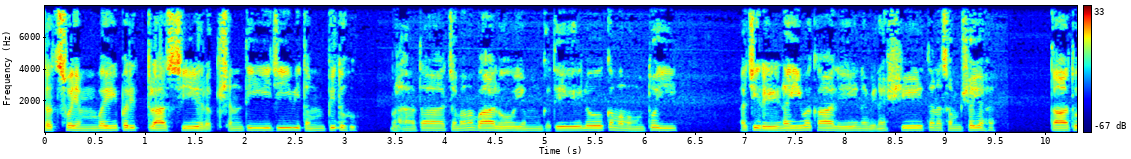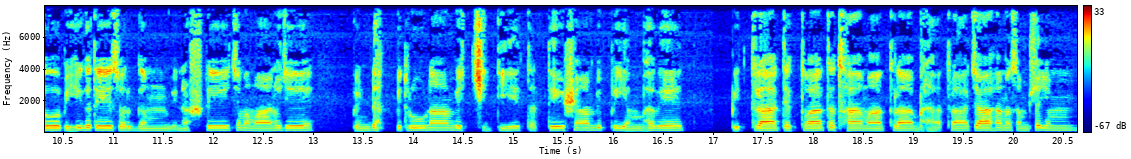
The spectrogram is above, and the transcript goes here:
तत्स्वयं वै परित्रास्ये रक्षन्ती जीवितं पितुः। भ्राता च मम बालोऽयं गते लोकममं त्वयि। अचिरेणैव कालेन विनश्येत न संशयः। तातोऽपि हि गते स्वर्गं विनष्टे च ममानुजे पिण्डः पितॄणां व्यच्छिद्ये तत्तेषां विप्रियं भवेत्। पित्रा त्यक्त्वा तथा मात्रा भ्रात्रा चाहमसंशयम्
